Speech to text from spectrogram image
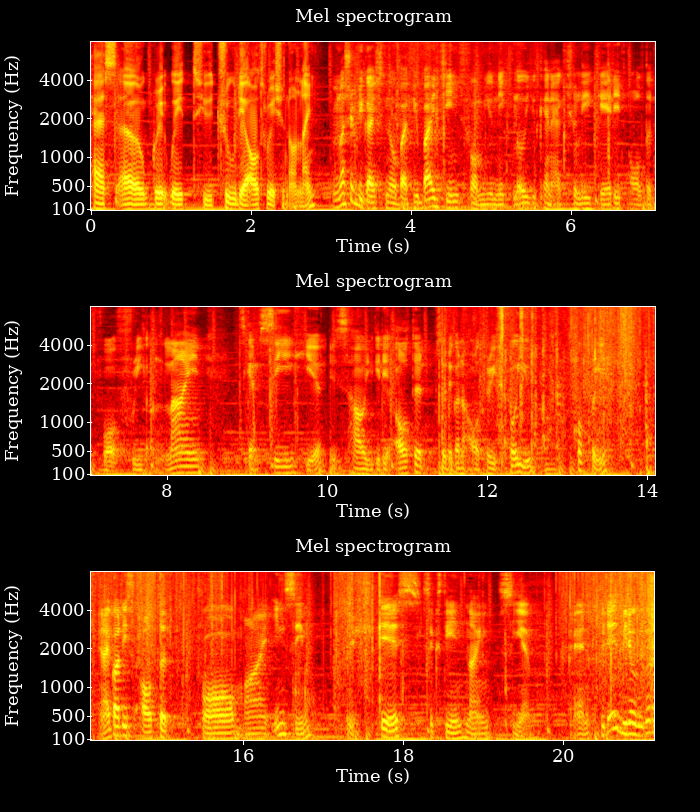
has a great way to do their alteration online. I'm not sure if you guys know but if you buy jeans from Uniqlo you can actually get it altered for free online as you can see here this is how you get it altered. So they're gonna alter it for you for free. And I got this altered for my inseam which is 16.9 cm and today's video we're gonna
